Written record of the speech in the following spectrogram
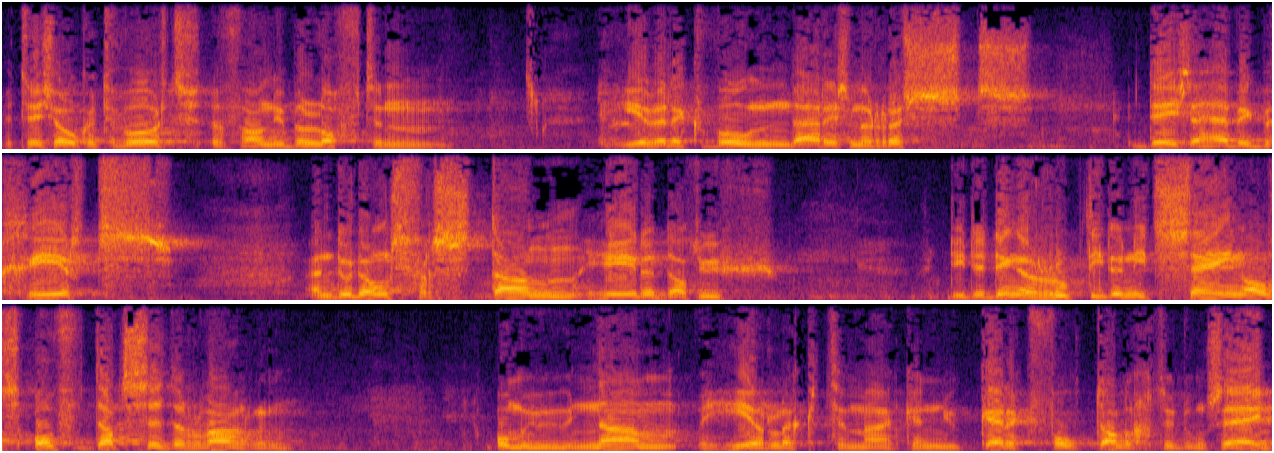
het is ook het woord van uw beloften. Hier wil ik wonen, daar is mijn rust. Deze heb ik begeerd. En doe ons verstaan, heren, dat u, die de dingen roept die er niet zijn, alsof dat ze er waren. Om uw naam heerlijk te maken, uw kerk voltallig te doen zijn.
